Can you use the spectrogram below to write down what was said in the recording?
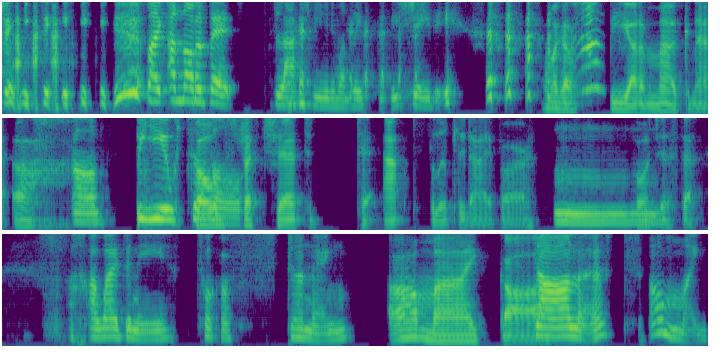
shady. like, I'm not a bitch. Slash, fi, mynd i fod yn really shady. Oh my god, a sbi ar y mug magnet. Oh, oh beautiful. Bone stretcher to, to absolutely die for. Mm. Gorgeous, da. Och, a wedyn ni, talk about stunning. Oh my god. Starlet. Oh my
